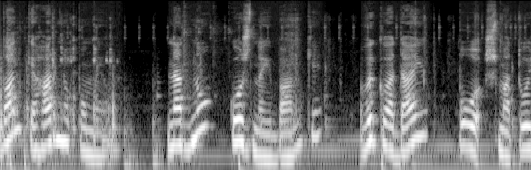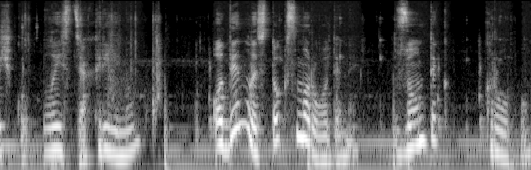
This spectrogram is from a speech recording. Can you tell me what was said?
Банки гарно помила. На дно кожної банки викладаю по шматочку листя хріну, один листок смородини, зонтик кропу.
